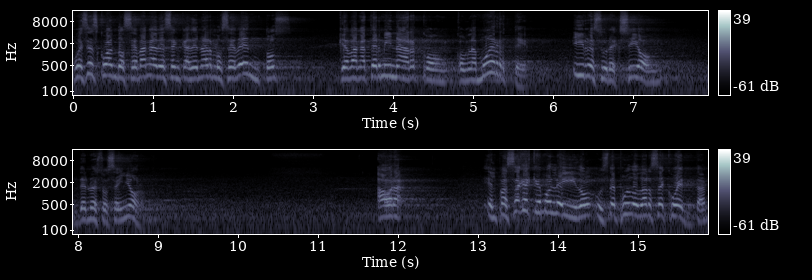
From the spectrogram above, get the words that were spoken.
pues es cuando se van a desencadenar los eventos que van a terminar con, con la muerte y resurrección de nuestro Señor. Ahora, el pasaje que hemos leído, usted pudo darse cuenta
